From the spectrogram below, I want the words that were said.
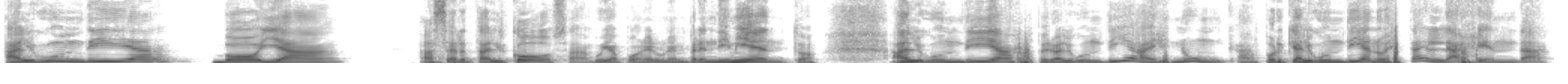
algún día voy a hacer tal cosa, voy a poner un emprendimiento. Algún día, pero algún día es nunca, porque algún día no está en la agenda.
